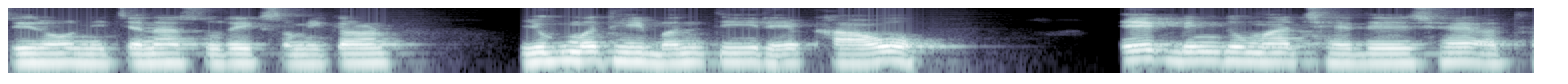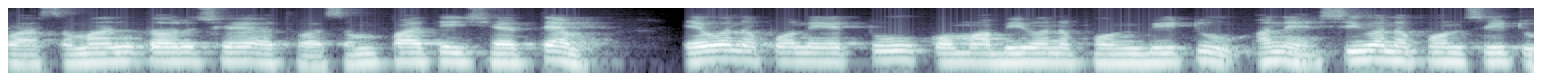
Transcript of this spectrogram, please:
જીરો, નીચેના સુરેખ સમીકરણ યુગ્મથી બનતી રેખાઓ એક બિંદુમાં છેદે છે અથવા સમાંતર છે અથવા સંપાતી છે તેમ A one upon A two comma B one upon B two અને C one upon C two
